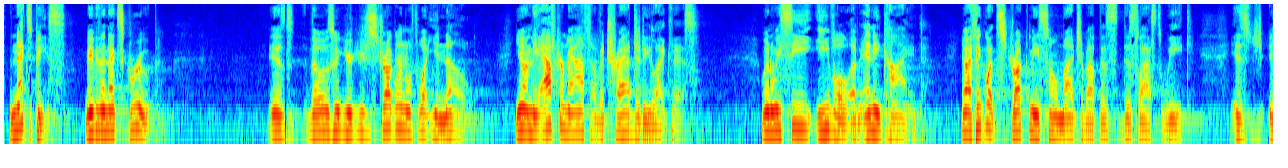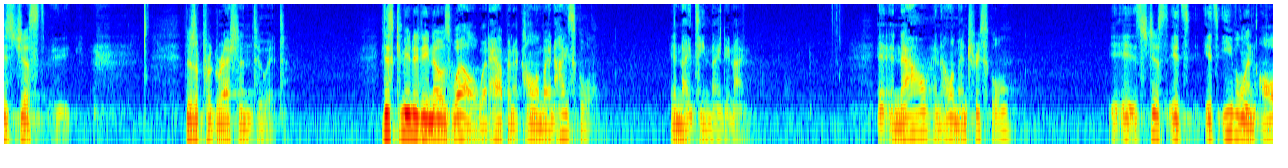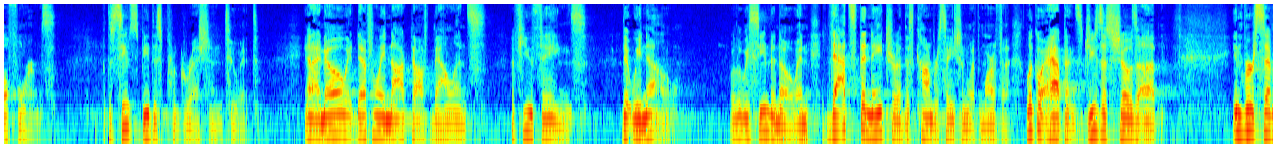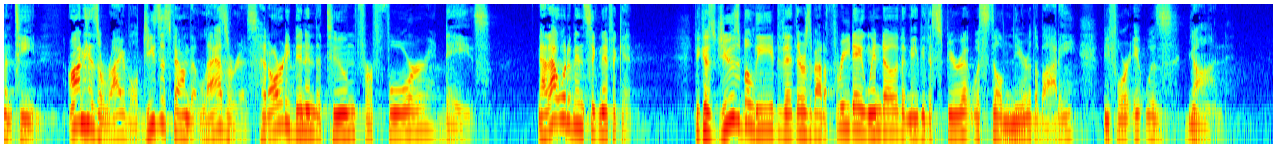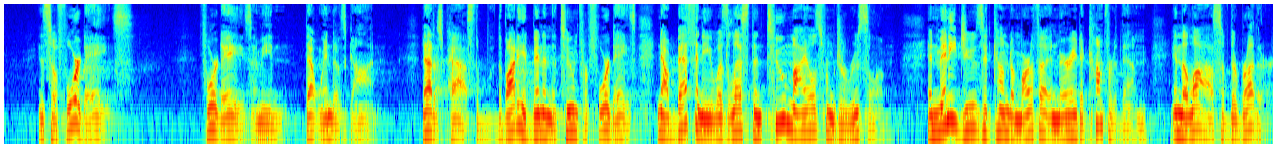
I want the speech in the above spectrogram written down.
The next piece, maybe the next group, is those who you're, you're struggling with what you know. You know, in the aftermath of a tragedy like this, when we see evil of any kind, you know, I think what struck me so much about this, this last week is, is just there's a progression to it. This community knows well what happened at Columbine High School in 1999. And now in elementary school, it's just, it's, it's evil in all forms. But there seems to be this progression to it. And I know it definitely knocked off balance a few things that we know or that we seem to know. And that's the nature of this conversation with Martha. Look what happens. Jesus shows up in verse 17. On his arrival, Jesus found that Lazarus had already been in the tomb for four days. Now, that would have been significant because Jews believed that there was about a three day window that maybe the spirit was still near the body before it was gone. And so, four days, four days, I mean, that window's gone. That has passed. The, the body had been in the tomb for four days. Now, Bethany was less than two miles from Jerusalem, and many Jews had come to Martha and Mary to comfort them in the loss of their brother.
